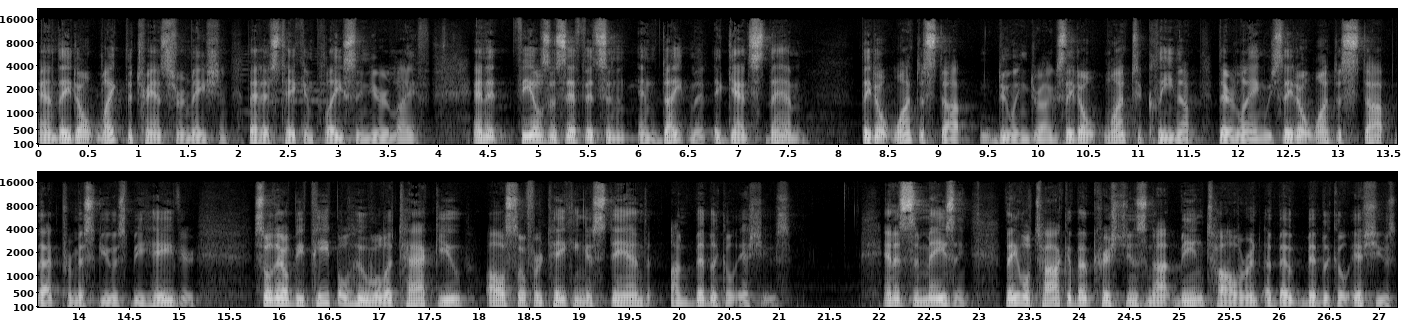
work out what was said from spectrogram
and they don't like the transformation that has taken place in your life. And it feels as if it's an indictment against them. They don't want to stop doing drugs. They don't want to clean up their language. They don't want to stop that promiscuous behavior. So there'll be people who will attack you also for taking a stand on biblical issues. And it's amazing. They will talk about Christians not being tolerant about biblical issues,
